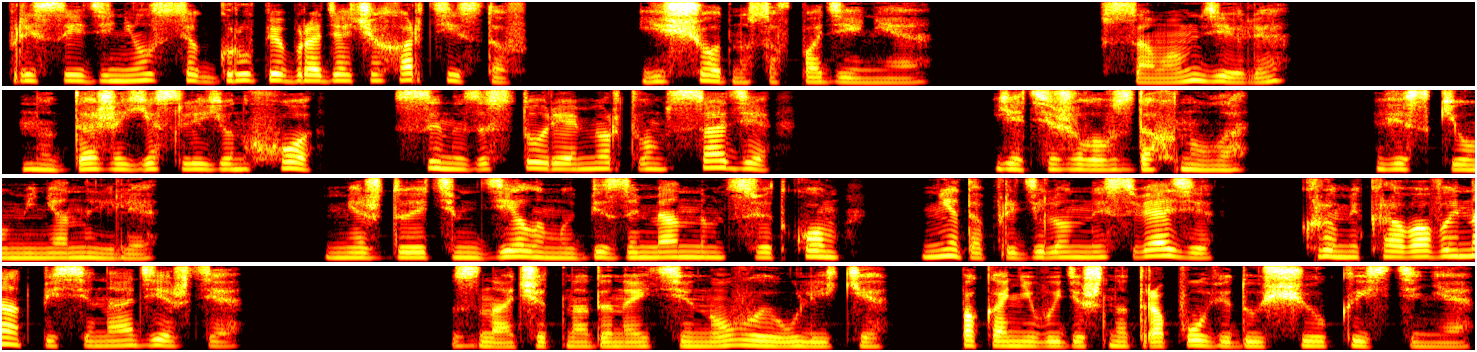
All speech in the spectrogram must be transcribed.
присоединился к группе бродячих артистов. Еще одно совпадение. В самом деле. Но даже если Юнхо — сын из истории о мертвом саде, я тяжело вздохнула. Виски у меня ныли. Между этим делом и безымянным цветком нет определенной связи, кроме кровавой надписи на одежде. Значит, надо найти новые улики, пока не выйдешь на тропу, ведущую к истине.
